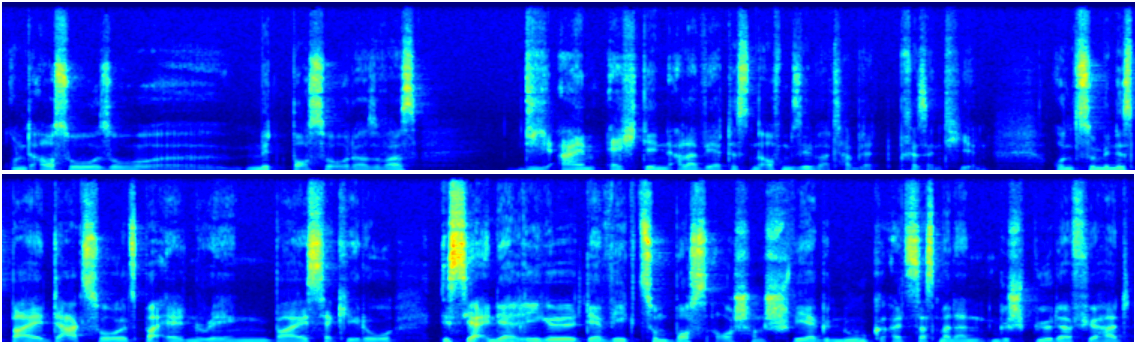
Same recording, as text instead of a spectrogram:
und auch so, so äh, Mitbosse oder sowas die einem echt den Allerwertesten auf dem Silbertablett präsentieren. Und zumindest bei Dark Souls, bei Elden Ring, bei Sekiro ist ja in der Regel der Weg zum Boss auch schon schwer genug, als dass man dann ein Gespür dafür hat,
